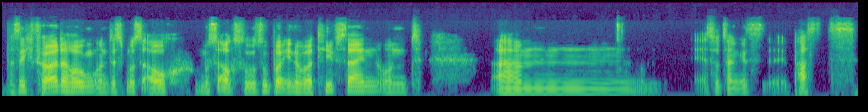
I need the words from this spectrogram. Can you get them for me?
was ich Förderung und es muss auch, muss auch so super innovativ sein und ähm, sozusagen ist, passt,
